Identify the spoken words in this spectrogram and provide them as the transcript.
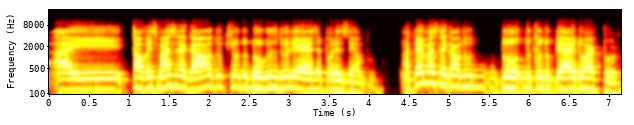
aí talvez mais legal do que o do Douglas e do Eliezer, por exemplo. Até mais legal do, do, do que o do PA e do Arthur.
